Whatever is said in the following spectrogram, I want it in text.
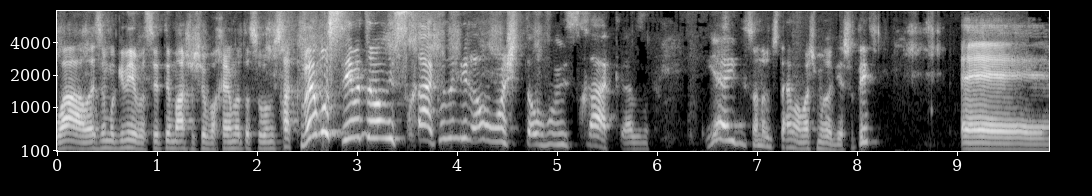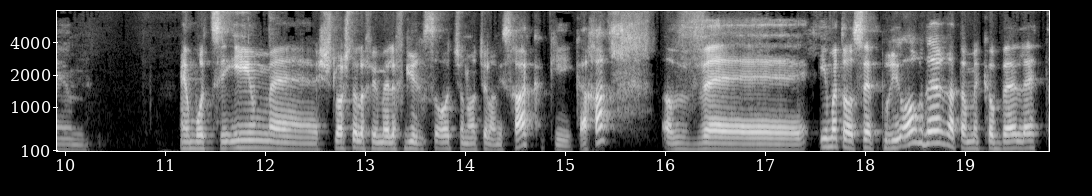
וואו, איזה מגניב, עשיתם משהו שבחיים לא תעשו במשחק, והם עושים את זה במשחק, וזה נראה ממש טוב במשחק, אז ייי, דיסונרד 2 ממש מרגש אותי. אה, הם מוציאים 3,000 אה, אלף גרסאות שונות של המשחק, כי ככה, ואם אתה עושה פרי-אורדר, אתה מקבל את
